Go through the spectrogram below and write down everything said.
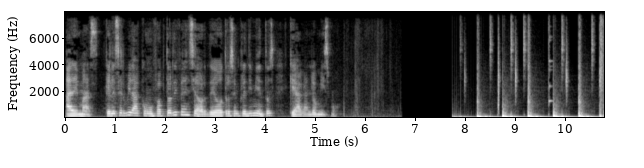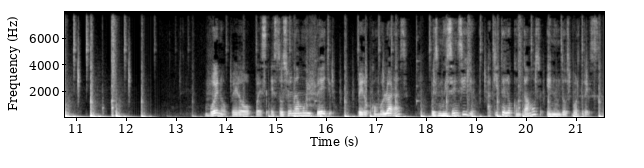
además que le servirá como un factor diferenciador de otros emprendimientos que hagan lo mismo. Bueno, pero pues esto suena muy bello, pero ¿cómo lo harás? Pues muy sencillo, aquí te lo contamos en un 2x3.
